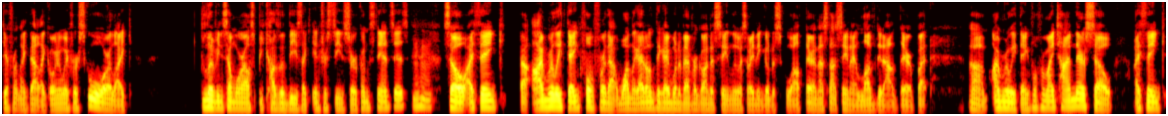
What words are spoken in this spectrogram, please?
different like that like going away for school or like living somewhere else because of these like interesting circumstances Mm-hmm. so i think uh, i'm really thankful for that one like i don't think i would have ever gone to st louis if i didn't go to school out there and that's not saying i loved it out there but um, i'm really thankful for my time there so i think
